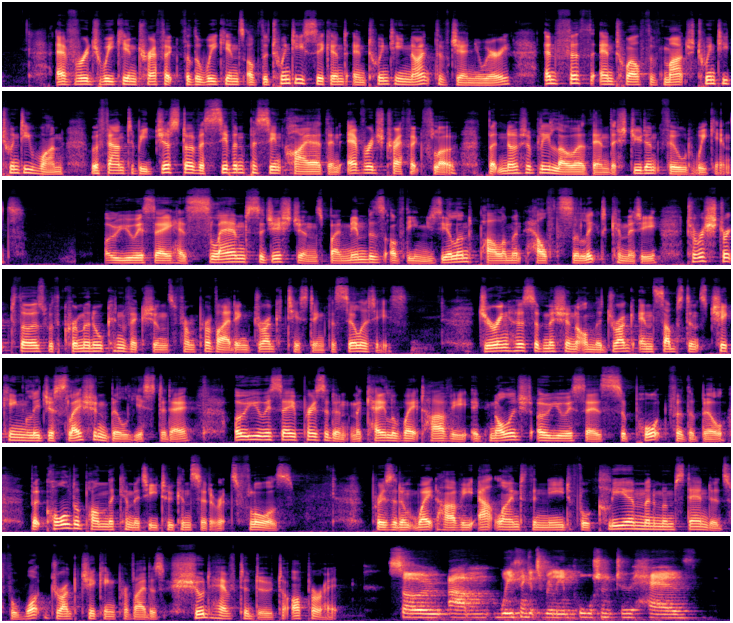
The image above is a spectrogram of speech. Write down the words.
Average weekend traffic for the weekends of the 22nd and 29th of January and 5th and 12th of March 2021 were found to be just over 7% higher than average traffic flow, but notably lower than the student filled weekends. OUSA has slammed suggestions by members of the New Zealand Parliament Health Select Committee to restrict those with criminal convictions from providing drug testing facilities. During her submission on the Drug and Substance Checking Legislation Bill yesterday, OUSA President Michaela Waite Harvey acknowledged OUSA's support for the bill, but called upon the committee to consider its flaws. President Waite Harvey outlined the need for clear minimum standards for what drug checking providers should have to do to operate. So, um, we think it's really important to have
